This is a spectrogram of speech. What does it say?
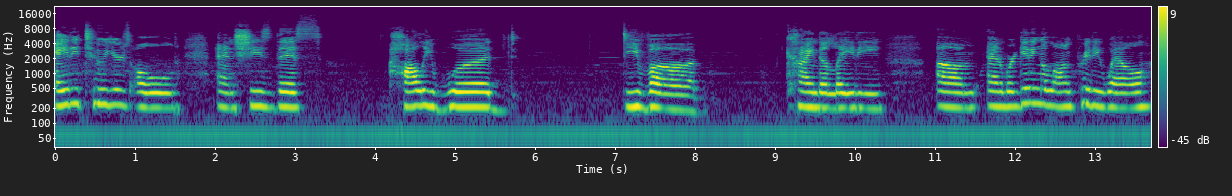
82 years old and she's this Hollywood diva kind of lady. Um, and we're getting along pretty well.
